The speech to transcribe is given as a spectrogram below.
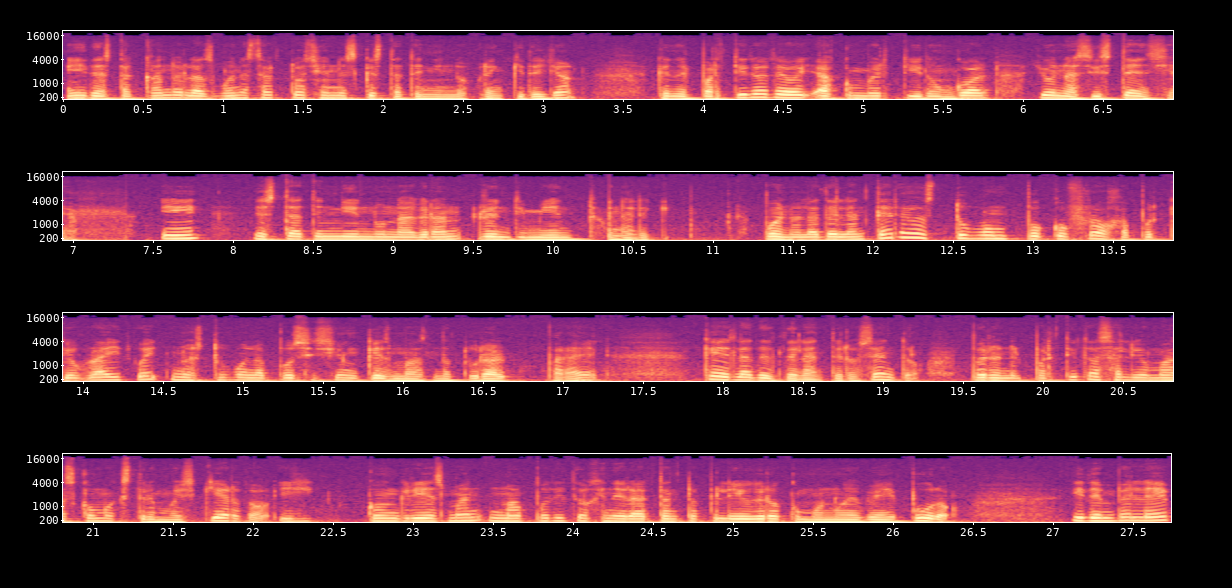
y destacando las buenas actuaciones que está teniendo Frenkie de Jong, que en el partido de hoy ha convertido un gol y una asistencia, y está teniendo un gran rendimiento en el equipo. Bueno, la delantera estuvo un poco floja porque Brightway no estuvo en la posición que es más natural para él, que es la del delantero centro, pero en el partido salió más como extremo izquierdo y con Griezmann no ha podido generar tanto peligro como 9 puro. Y Dembélé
